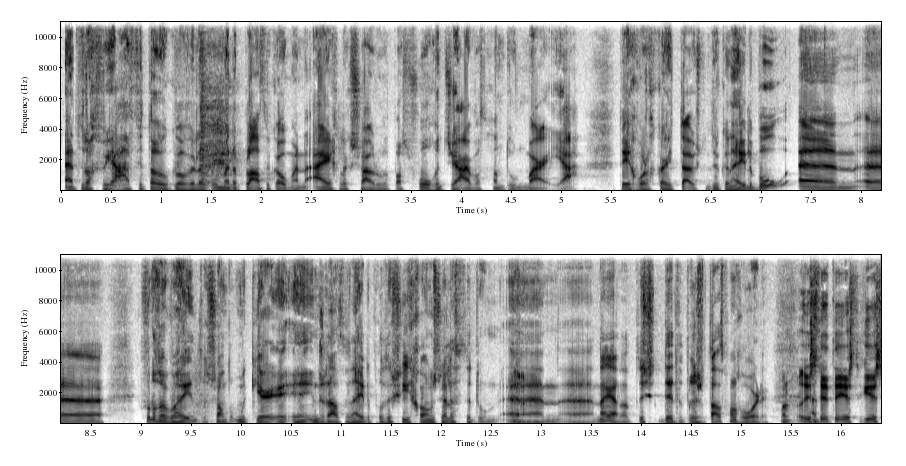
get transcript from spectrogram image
En toen dacht ik van, ja, ik vind het ook wel weer leuk om met een plaat te komen. En eigenlijk zouden we pas volgend jaar wat gaan doen. Maar ja, tegenwoordig kan je thuis natuurlijk een heleboel. En eh, ik vond het ook wel heel interessant om een keer inderdaad een hele productie gewoon zelf te doen. En eh, nou ja, dat is dit het resultaat van geworden. Maar is dit de eerste keer,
